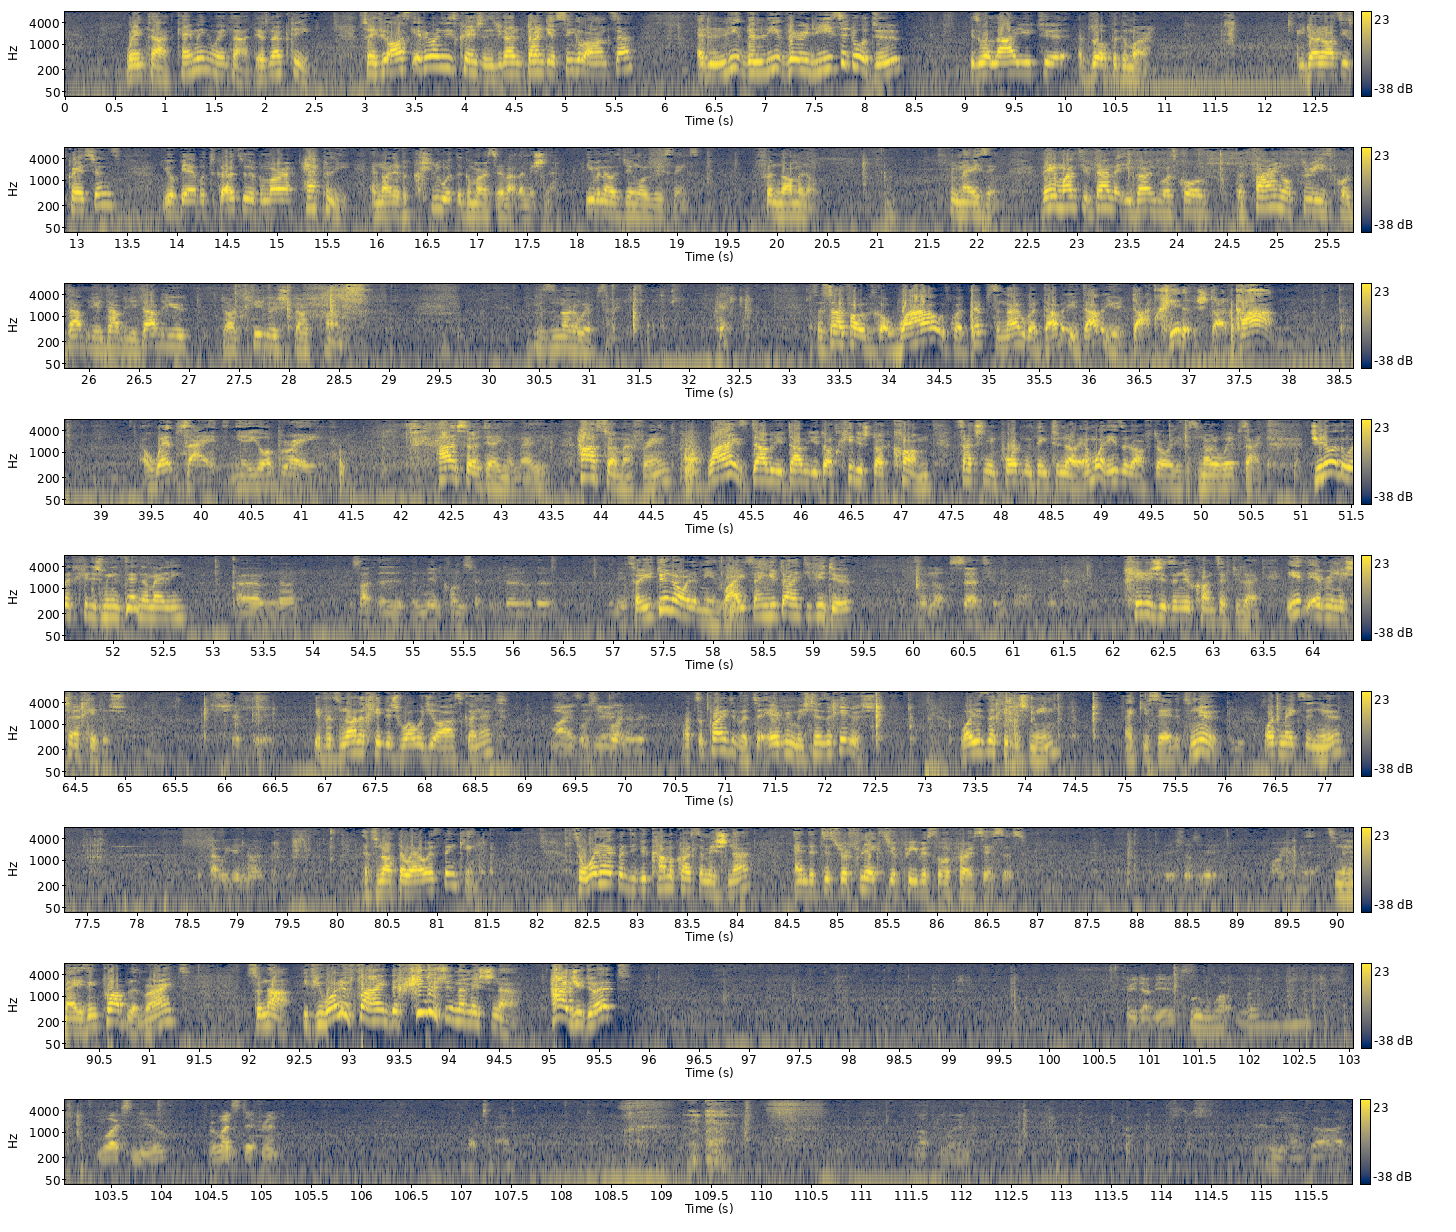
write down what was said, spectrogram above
went out. Came in, went out. There was no key. So if you ask every one of these questions, you don't get a single answer. At le- the le- very least it will do is will allow you to absorb the Gemara. You don't ask these questions, you'll be able to go through the Gemara happily and not have a clue what the Gemara said about the Mishnah, even though it's doing all these things. Phenomenal. Amazing. Then once you've done that, you go into what's called the final three is called www.chidush.com. This is not a website. Okay? So so far we've got wow, we've got dips, and now we've got www.chidush.com. A website near your brain. How so, Daniel Maddy? How so, my friend? Why is www.chiddush.com such an important thing to know? And what is it after all if it's not a website? Do you know what the word chiddush means, Daniel Maddy? Um, no. It's like the, the new concept that you're doing with the, the So you do know what it means. Why are you saying you don't if you do? I'm not certain, but I think Chiddush is a new concept you learn. Is every Mishnah a chiddush? it should be. If it's not a chiddush, what would you ask on it? Why is What's it the point of it? What's the point of it? So every Mishnah is a chiddush. What does the chiddush mean? Like you said, it's new. What makes it new? The fact we didn't know. It's not the way I was thinking. So what happens if you come across a Mishnah and it just reflects your previous thought processes? It's not new. It's an amazing problem, right? So now, if you want to find the chiddush in the Mishnah, how do you do it? Three W's. What's new? Or what's different? About tonight. What would? We have got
